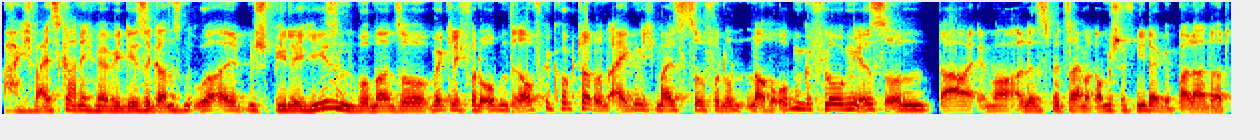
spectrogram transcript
ah, ich weiß gar nicht mehr, wie diese ganzen uralten Spiele hießen, wo man so wirklich von oben drauf geguckt hat und eigentlich meist so von unten nach oben geflogen ist und da immer alles mit seinem Raumschiff niedergeballert hat.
